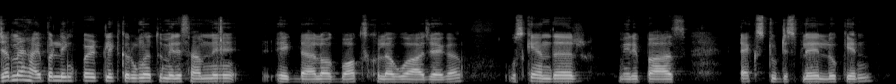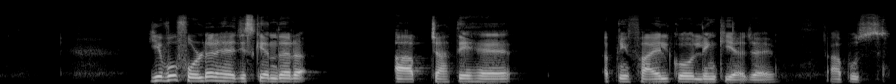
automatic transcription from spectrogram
जब मैं हाइपरलिंक पर क्लिक करूँगा तो मेरे सामने एक डायलॉग बॉक्स खुला हुआ आ जाएगा। उसके अंदर मेरे पास text to display look in ये वो फोल्डर है जिसके अंदर आप चाहते हैं अपनी फ़ाइल को लिंक किया जाए, आप उस,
